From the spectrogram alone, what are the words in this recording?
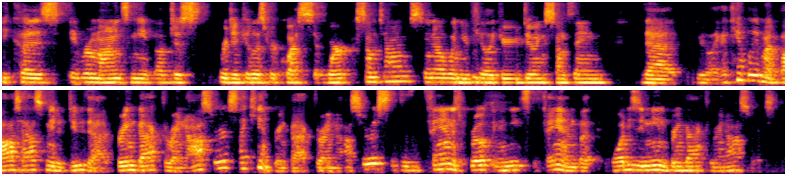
because it reminds me of just ridiculous requests at work sometimes. You know, when you feel like you're doing something that you're like, I can't believe my boss asked me to do that. Bring back the rhinoceros? I can't bring back the rhinoceros. The fan is broken. It needs the fan. But what does he mean, bring back the rhinoceros?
